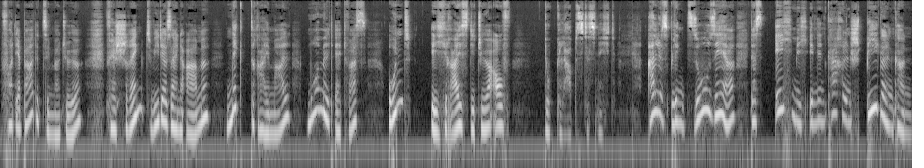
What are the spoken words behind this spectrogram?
vor der Badezimmertür, verschränkt wieder seine Arme, nickt dreimal murmelt etwas und ich reiß die Tür auf. Du glaubst es nicht. Alles blinkt so sehr, dass ich mich in den Kacheln spiegeln kann.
